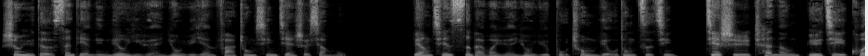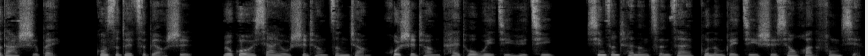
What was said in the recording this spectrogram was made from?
剩余的三点零六亿元用于研发中心建设项目，两千四百万元用于补充流动资金。届时产能预计扩大十倍。公司对此表示。如果下游市场增长或市场开拓未及预期，新增产能存在不能被及时消化的风险。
